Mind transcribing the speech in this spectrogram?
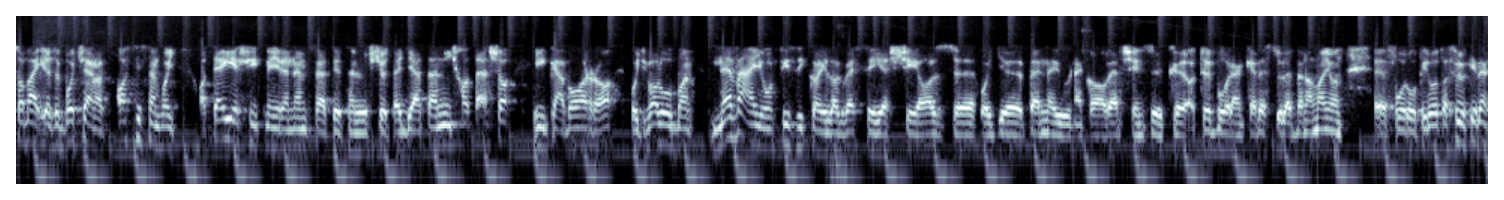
szabály, ez bocsánat, azt hiszem, hogy a teljesítményre nem feltétlenül, sőt egyáltalán nincs hatása, inkább arra, hogy valóban ne váljon fizikailag veszélyessé az, hogy benne ülnek a versenyzők a több órán keresztül ebben a nagyon forró pilótafülkében.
